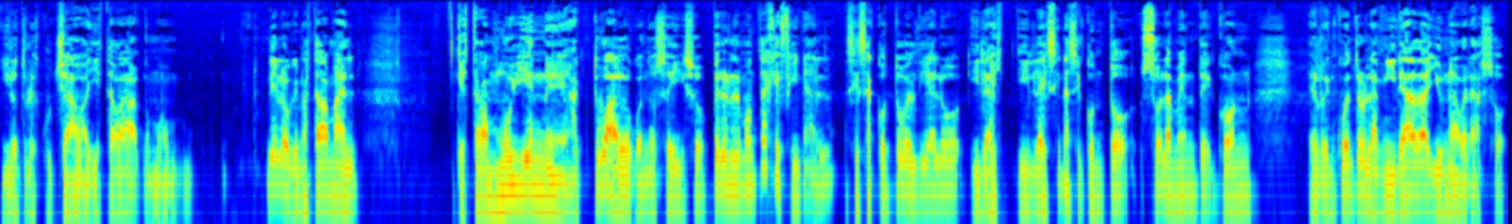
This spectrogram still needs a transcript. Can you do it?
y el otro lo escuchaba y estaba como un diálogo que no estaba mal, que estaba muy bien eh, actuado cuando se hizo, pero en el montaje final se sacó todo el diálogo y la, y la escena se contó solamente con el reencuentro, la mirada y un abrazo.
